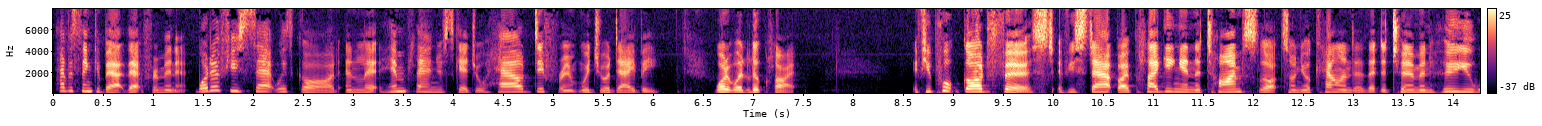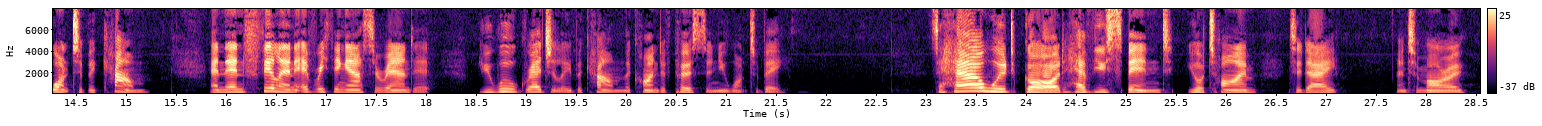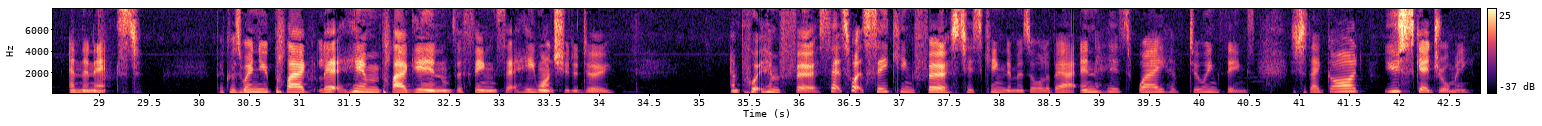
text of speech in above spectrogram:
Have a think about that for a minute. What if you sat with God and let Him plan your schedule? How different would your day be? What it would look like? If you put God first, if you start by plugging in the time slots on your calendar that determine who you want to become, and then fill in everything else around it, you will gradually become the kind of person you want to be. So, how would God have you spend your time today and tomorrow and the next? Because when you plug, let Him plug in the things that He wants you to do and put Him first. That's what seeking first His kingdom is all about, and His way of doing things. Is to say, God, you schedule me.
